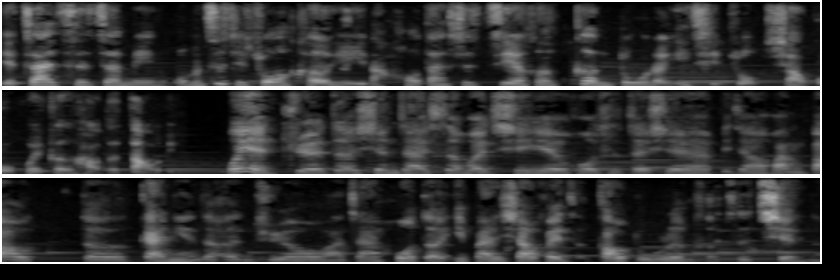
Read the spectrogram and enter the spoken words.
也再次证明我们自己做可以，然后但是结合更多人一起做，效果会更好的道理。我也觉得现在社会企业或是这些比较环保。的概念的 NGO 啊，在获得一般消费者高度认可之前呢，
